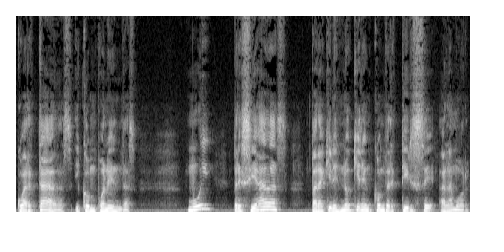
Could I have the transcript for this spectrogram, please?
coartadas y componendas, muy preciadas para quienes no quieren convertirse al amor.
